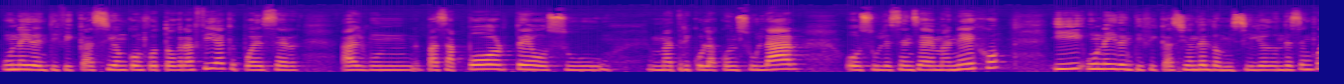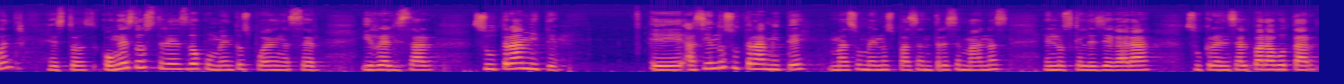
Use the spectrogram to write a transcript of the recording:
una identificación con fotografía, que puede ser algún pasaporte o su matrícula consular o su licencia de manejo y una identificación del domicilio donde se encuentren. Estos, con estos tres documentos pueden hacer y realizar su trámite. Eh, haciendo su trámite, más o menos pasan tres semanas en los que les llegará su credencial para votar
